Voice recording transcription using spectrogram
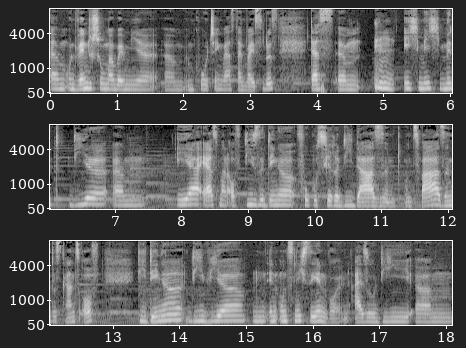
ähm, und wenn du schon mal bei mir ähm, im Coaching warst, dann weißt du das, dass ähm, ich mich mit dir ähm, eher erstmal auf diese Dinge fokussiere, die da sind. Und zwar sind es ganz oft die Dinge, die wir hm, in uns nicht sehen wollen. Also die ähm,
